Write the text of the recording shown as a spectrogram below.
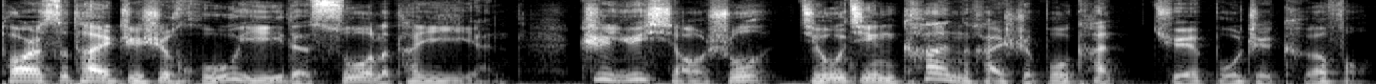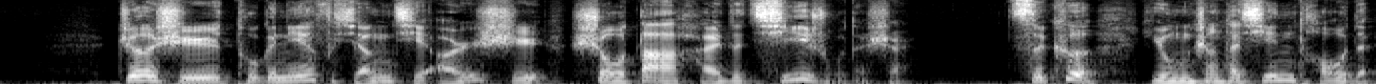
托尔斯泰只是狐疑地缩了他一眼。至于小说究竟看还是不看，却不置可否。这时，屠格涅夫想起儿时受大孩子欺辱的事儿，此刻涌上他心头的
